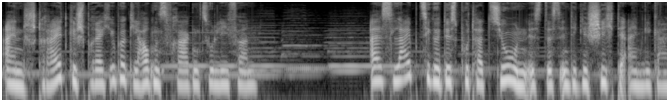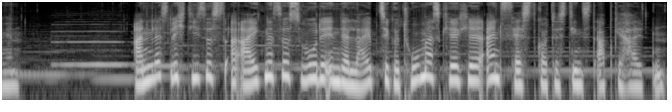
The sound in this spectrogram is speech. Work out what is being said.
ein Streitgespräch über Glaubensfragen zu liefern. Als Leipziger Disputation ist es in die Geschichte eingegangen. Anlässlich dieses Ereignisses wurde in der Leipziger Thomaskirche ein Festgottesdienst abgehalten.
